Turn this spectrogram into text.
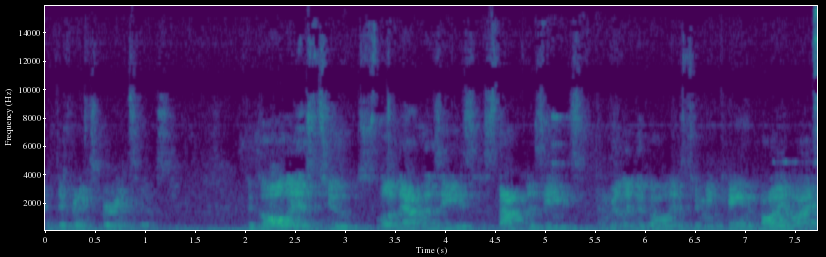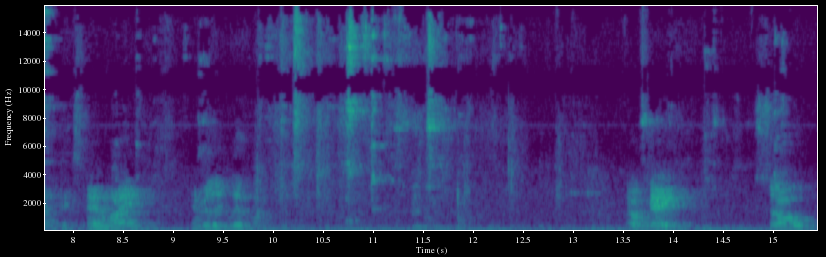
and different experiences. The goal is to slow down disease, stop disease, and really the goal is to maintain quality of life, extend life, and really live life. Okay, so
